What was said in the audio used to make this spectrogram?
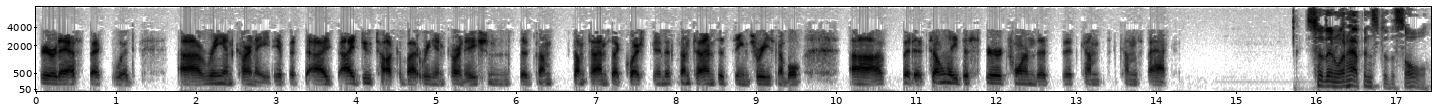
spirit aspect would uh, reincarnate it. But I I do talk about reincarnation. That some sometimes I question it. Sometimes it seems reasonable. Uh, but it's only the spirit form that that comes comes back. So then, what happens to the soul?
